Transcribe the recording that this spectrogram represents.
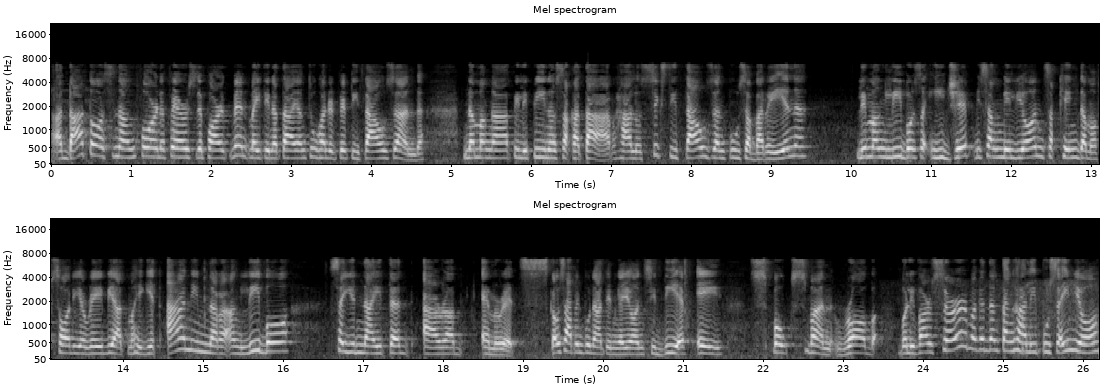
ah, datos ng Foreign Affairs Department, may tinatayang 250,000 na mga Pilipino sa Qatar, halos 60,000 po sa Bahrain, 5,000 sa Egypt, 1 milyon sa Kingdom of Saudi Arabia at mahigit 6 na raang libo sa United Arab Emirates. Kausapin po natin ngayon si DFA spokesman Rob Bolivar. Sir, magandang tanghali po sa inyo.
